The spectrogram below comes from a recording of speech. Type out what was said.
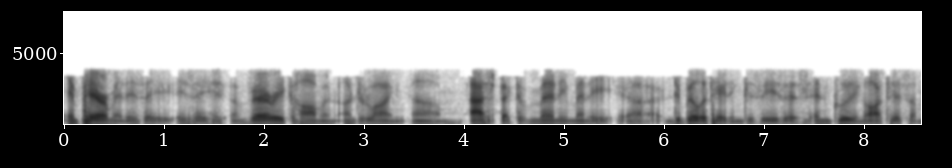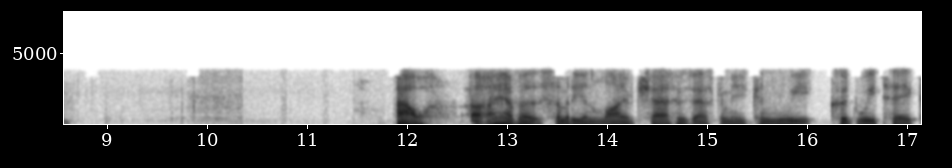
impairment is a is a, a very common underlying um, aspect of many many uh, debilitating diseases, including autism. Wow, uh, I have a somebody in live chat who's asking me, can we could we take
